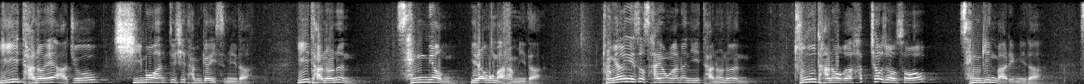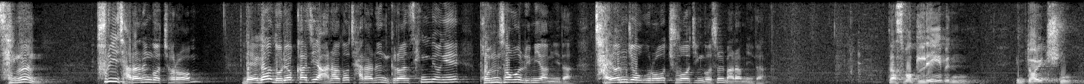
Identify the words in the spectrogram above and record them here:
이 단어에 아주 심오한 뜻이 담겨 있습니다. 이 단어는 생명이라고 말합니다. 동양에서 사용하는 이 단어는 두 단어가 합쳐져서 생긴 말입니다. 생은 풀이 자라는 것처럼 내가 노력하지 않아도 자라는 그러한 생명의 본성을 의미합니다. 자연적으로 주어진 것을 말합니다. Das Wort Leben im Deutschen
